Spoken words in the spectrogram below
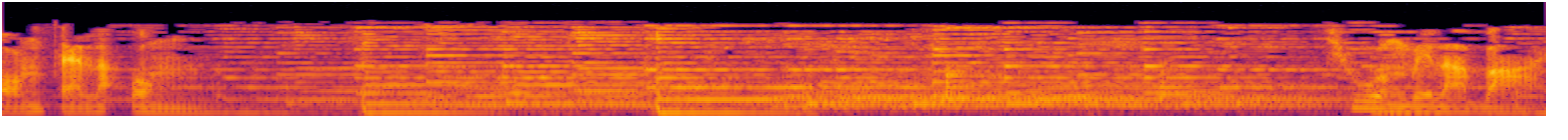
องแต่ละองค์ช่วงเวลาบ่าย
